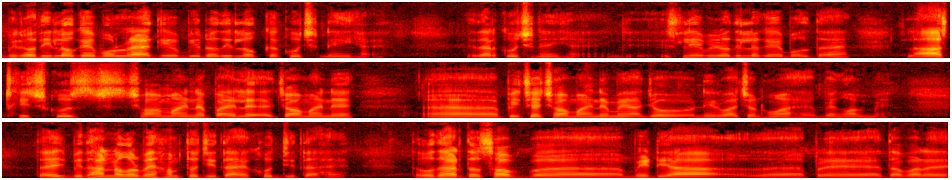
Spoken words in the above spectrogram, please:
विरोधी लोग ये बोल रहे हैं कि विरोधी लोग का कुछ नहीं है। इधर कुछ नहीं है। इसलिए विरोधी लोग ये बोलते हैं लास्ट कुछ कुछ छः महीने पहले, छः महीने पीछे छः महीने में जो निर्वाचन हुआ है बंगाल में तो विधाननगर में हम तो जीता है, खुद जीता है। तो उधर तो सब मीडिया तबारे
